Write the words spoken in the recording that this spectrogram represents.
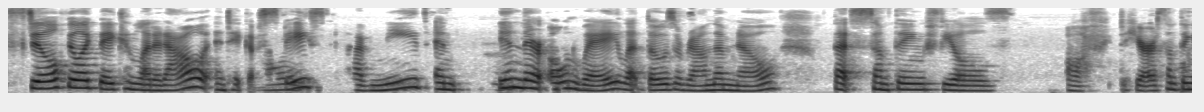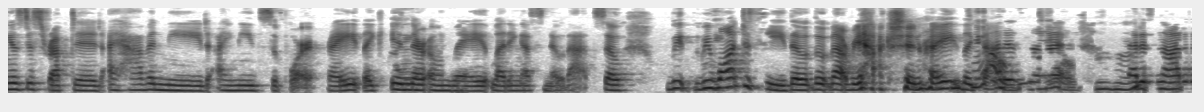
still feel like they can let it out and take up right. space, have needs, and mm-hmm. in their own way, let those around them know that something feels off to here. Something is disrupted. I have a need. I need support right? Like in their own way letting us know that. So we we want to see the, the that reaction right? Like that is not, mm-hmm. that is not a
